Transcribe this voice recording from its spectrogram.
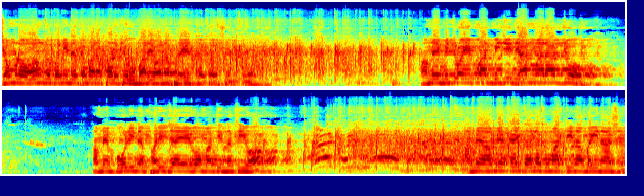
જમણો અંગ બનીને તમારા પડખે ઊભા રહેવાના પ્રયત્ન કરશું, મિત્રો. અમે મિત્રો, એક વાત બીજી ધ્યાનમાં રાખજો. અમે બોલીને ફરી જાય એવામાંથી નથી, હો. અમે અમે કંઈક અલગ માટીના બન્યા છે.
